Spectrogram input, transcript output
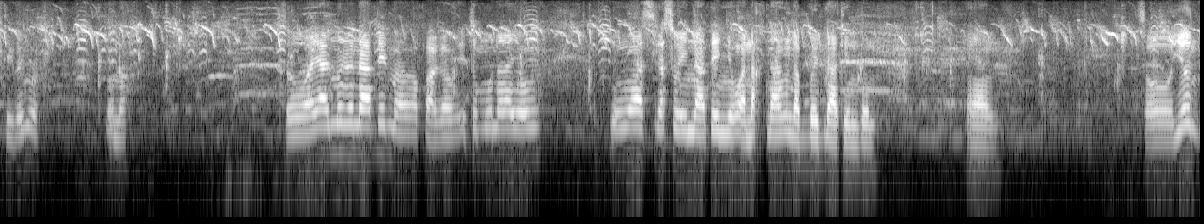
tignan nyo. Ayan o. So, ayan muna natin mga kapagaw. Ito muna yung yung asikasuin natin yung anak ng lovebird natin doon. Ayan. So, yun.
